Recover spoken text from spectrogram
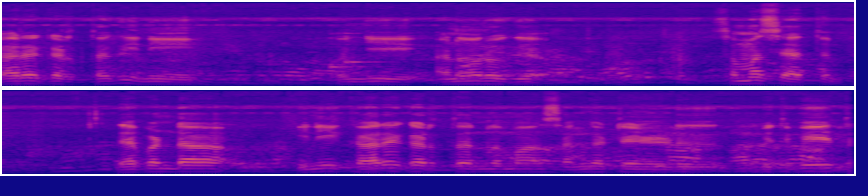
ಕಾರ್ಯಕರ್ತಾಗ ಇನಿ ಒಂಜಿ ಅನಾರೋಗ್ಯ ಸಮಸ್ಯೆ ಆತನು ಲೇಪಂಡ ಇನಿ ಕಾರ್ಯಕರ್ತ ನಮ್ಮ ಸಂಘಟನೆ ಬಿತಿಬೇತ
